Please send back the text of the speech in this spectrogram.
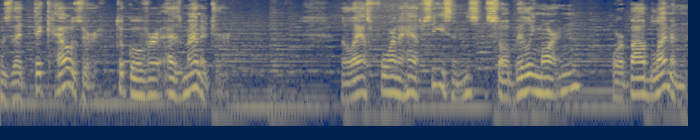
was that Dick Howser took over as manager. The last four and a half seasons saw Billy Martin or Bob Lemon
